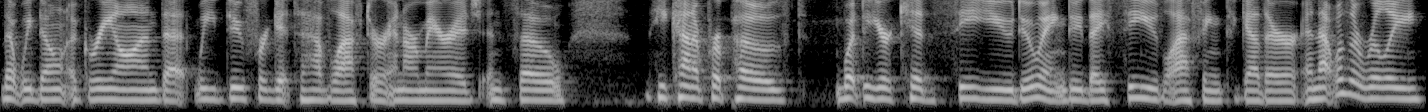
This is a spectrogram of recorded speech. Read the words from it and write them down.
that we don't agree on that we do forget to have laughter in our marriage. And so he kind of proposed, what do your kids see you doing? Do they see you laughing together? And that was a really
